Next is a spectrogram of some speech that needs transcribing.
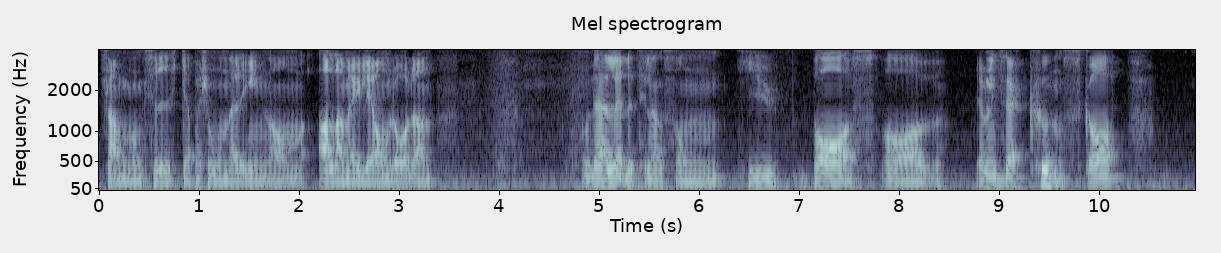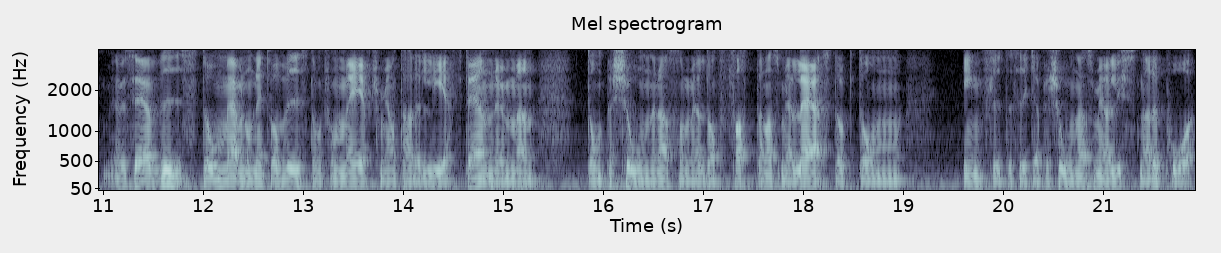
framgångsrika personer inom alla möjliga områden. Och det här ledde till en sån djup bas av, jag vill inte säga kunskap, jag vill säga visdom, även om det inte var visdom från mig eftersom jag inte hade levt det ännu, men de personerna, som, eller de författarna som jag läste och de inflytelserika personerna som jag lyssnade på,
